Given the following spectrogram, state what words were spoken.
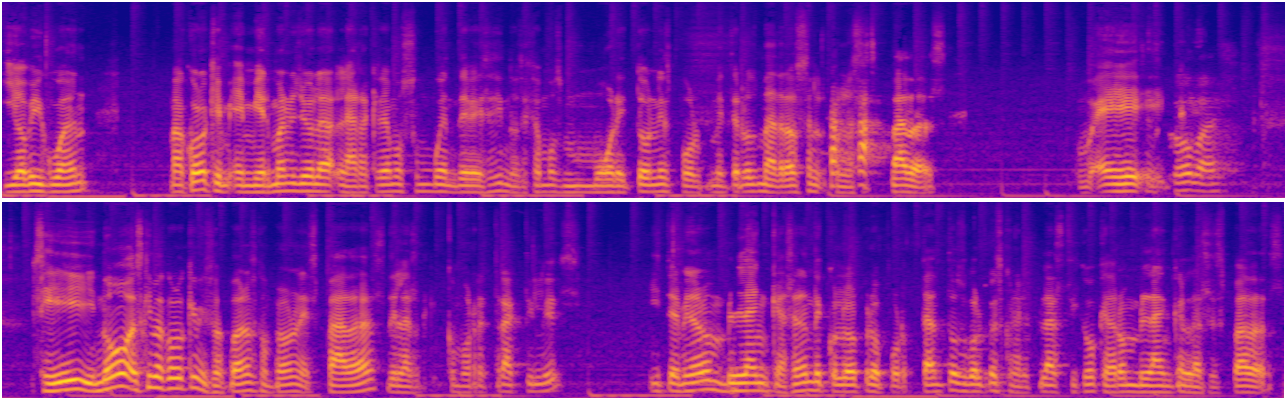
y Obi-Wan, me acuerdo que en mi hermano y yo la, la recreamos un buen de veces y nos dejamos moretones por meter los madrazos en- con las espadas. Eh, Escobas. Sí, no, es que me acuerdo que mis papás nos compraron espadas de las como retráctiles y terminaron blancas, eran de color, pero por tantos golpes con el plástico quedaron blancas las espadas.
